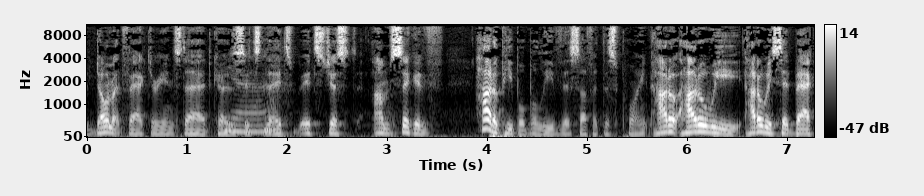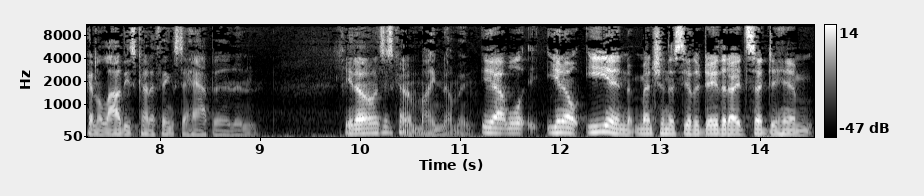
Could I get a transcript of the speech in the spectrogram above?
donut factory instead? Because it's it's it's just I'm sick of. How do people believe this stuff at this point? How do how do we how do we sit back and allow these kind of things to happen? And you know, it's just kind of mind numbing. Yeah, well, you know, Ian mentioned this the other day that I'd said to him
